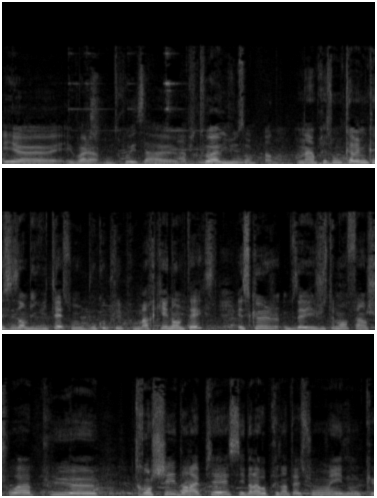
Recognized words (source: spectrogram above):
Et, voilà, on trouvait ça plutôt amusant. On a l'impression quand même que ces ambiguïtés elles sont beaucoup plus marquées dans le texte. Est-ce que vous avez justement fait un choix plus tranché dans la pièce et dans la représentation Et donc,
